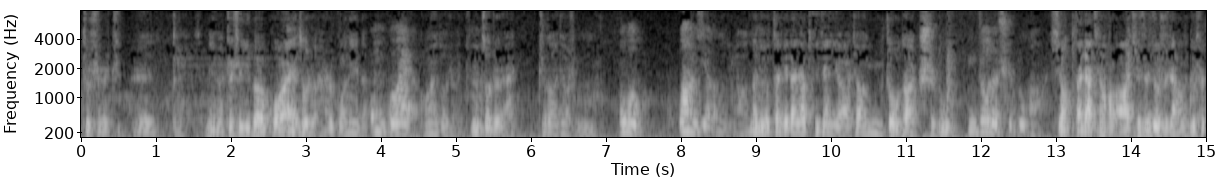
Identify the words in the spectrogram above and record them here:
就是这呃对那个这是一个国外作者还是国内的？嗯，国外的国外作者，作者还知道叫什么吗？我忘记了啊，那就再给大家推荐一个啊，叫《宇宙的尺度》。宇宙的尺度啊，行，大家听好了啊，其实就是这样的，就是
